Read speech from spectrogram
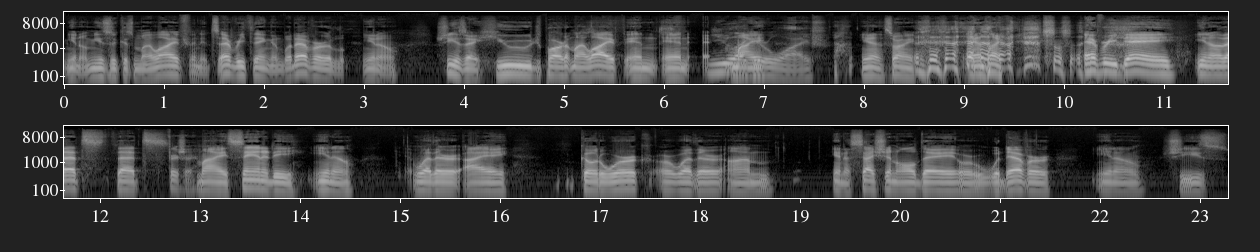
you know music is my life and it's everything and whatever you know she is a huge part of my life and and You my like your wife. yeah sorry and like every day you know that's that's For sure. my sanity you know whether I go to work or whether I'm in a session all day or whatever you know she's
